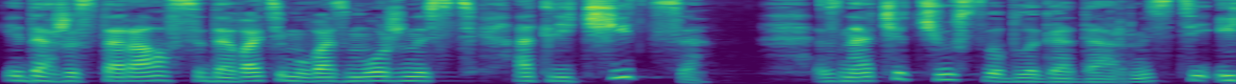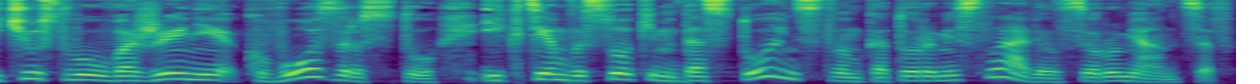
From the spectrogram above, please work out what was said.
и даже старался давать ему возможность отличиться – Значит, чувство благодарности и чувство уважения к возрасту и к тем высоким достоинствам, которыми славился Румянцев,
